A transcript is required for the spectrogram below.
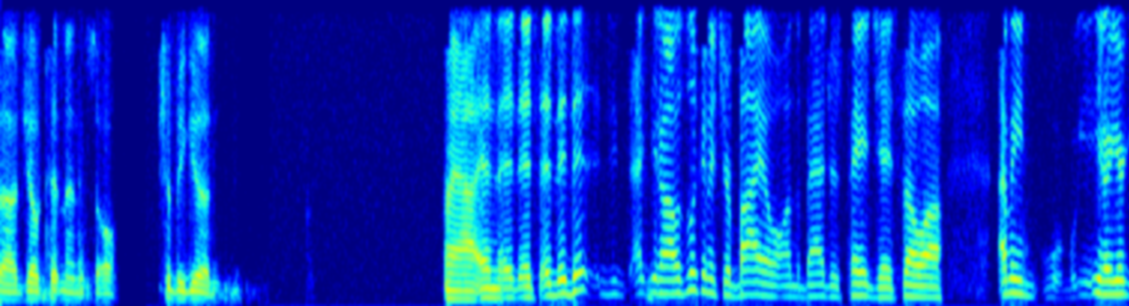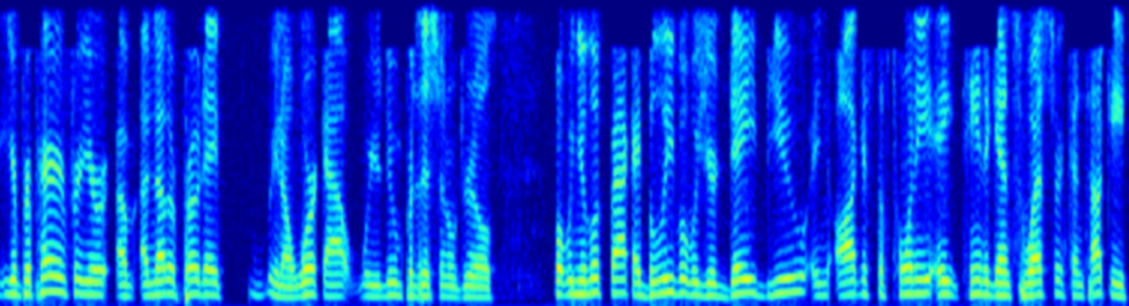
uh Joe Tippmann, so should be good. Yeah, and it, it, it, it, it you know, I was looking at your bio on the Badgers page, Jade. So, uh, I mean, you know, you're you're preparing for your uh, another pro day, you know, workout where you're doing positional drills. But when you look back, I believe it was your debut in August of 2018 against Western Kentucky.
